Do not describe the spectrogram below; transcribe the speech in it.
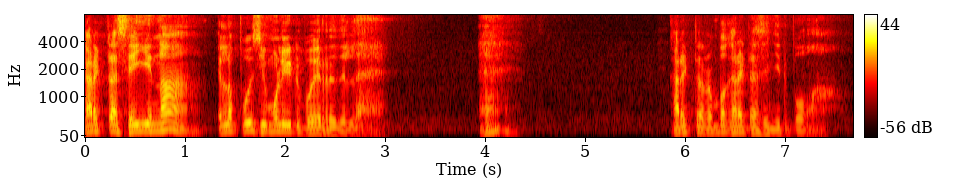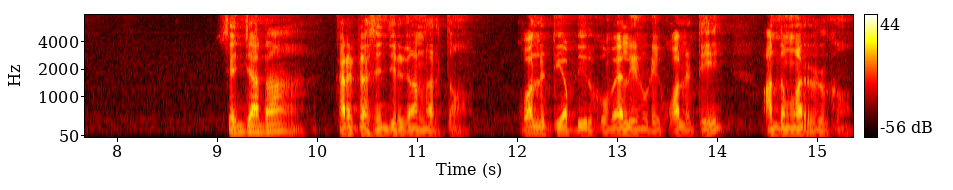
கரெக்டாக செய்யினா எல்லாம் பூசி மொழிகிட்டு போயிடுறதில்ல. கரெக்டாக ரொம்ப கரெக்டாக செஞ்சுட்டு போவான். செஞ்சானா கரெக்டாக செஞ்சுருக்கான்னு அர்த்தம். குவாலிட்டி அப்படி இருக்கும். வேலையினுடைய குவாலிட்டி அந்த மாதிரி இருக்கும்.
